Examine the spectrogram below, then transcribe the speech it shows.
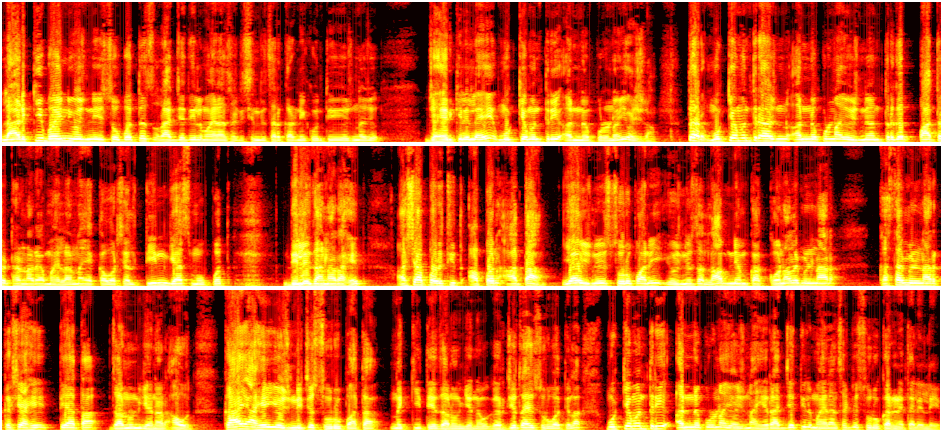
लाडकी बहीण योजनेसोबतच राज्यातील महिलांसाठी शिंदे सरकारने कोणती योजना जाहीर केलेली आहे? मुख्यमंत्री अन्नपूर्ण योजना. तर मुख्यमंत्री अन्न- अन्नपूर्णा योजनेअंतर्गत पात्र ठरणाऱ्या महिलांना एका वर्षाला तीन गॅस मोफत दिले जाणार आहेत. अशा परिस्थितीत आपण आता या योजने स्वरूपाने योजनेचा लाभ नेमका कोणाला मिळणार? कसा मिळणार कसे आहे ते आता जाणून घेणार आहोत. काय आहे योजनेचे स्वरूप आता? नक्की ते जाणून घेणं गरजेचं आहे सुरुवातीला. मुख्यमंत्री अन्नपूर्णा योजना ही राज्यातील महिलांसाठी सुरू करण्यात आलेली आहे.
